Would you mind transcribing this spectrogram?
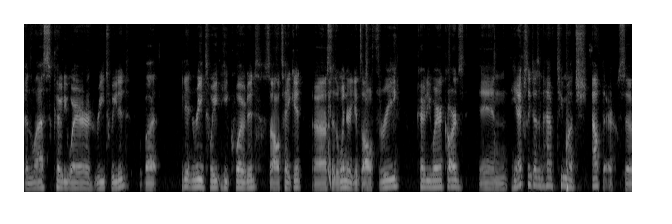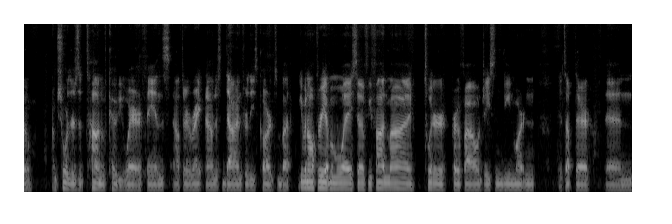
unless Cody Ware retweeted. But he didn't retweet; he quoted, so I'll take it. Uh, so the winner gets all three Cody Ware cards, and he actually doesn't have too much out there. So I'm sure there's a ton of Cody Ware fans out there right now just dying for these cards, but giving all three of them away. So if you find my Twitter profile, Jason Dean Martin, it's up there, and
